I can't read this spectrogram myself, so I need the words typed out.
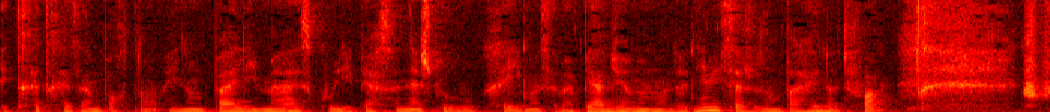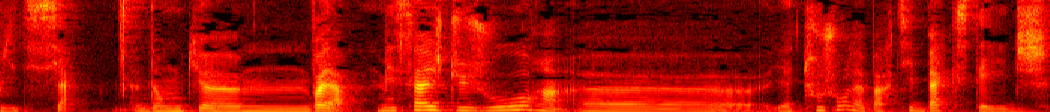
est très très important et non pas les masques ou les personnages que vous créez. Moi, ça m'a perdu à un moment donné, mais ça, je vous en parlerai une autre fois. Coucou Laetitia. Donc euh, voilà, message du jour. euh, Il y a toujours la partie backstage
